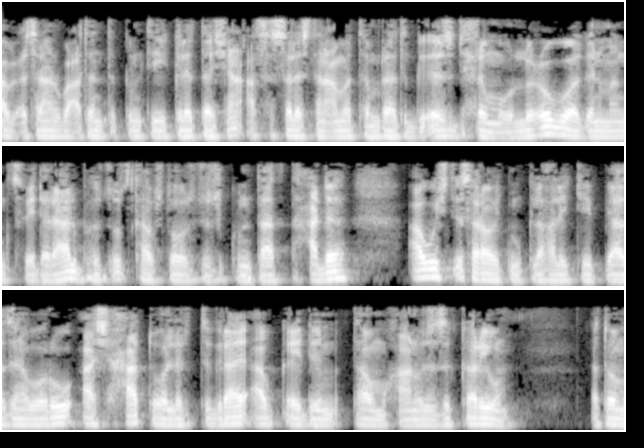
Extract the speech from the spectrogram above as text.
ኣብ ዕስራን ኣርባዕተን ጥቅምቲ ክልተ ሽሕ ዓሰርተ ሰለስተ ዓመተ ምህረት ግእዝ ድሕሪ ምውልዑ ብወገን መንግስቲ ፌደራል ብህፁፅ ካብ ዝተወስዱ ስጉምትታት እቲ ሓደ ኣብ ውሽጢ ሰራዊት ምክልኻል ኢትዮጵያ ዝነበሩ ኣሽሓት ተወለድቲ ትግራይ ኣብ ቀይዲ ምእታው ምዃኑ ዝዝከር እዩ። እቶም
